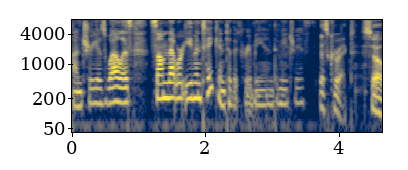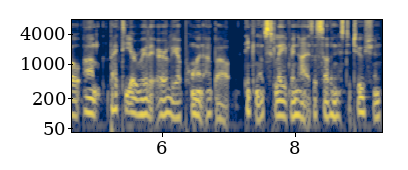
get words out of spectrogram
country, as well as some that were even taken to the Caribbean, Demetrius. That's correct. So um, back to your really earlier point about thinking of slavery not as a Southern institution.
